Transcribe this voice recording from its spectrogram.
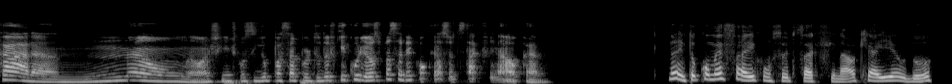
Cara, não, não. Acho que a gente conseguiu passar por tudo. Eu fiquei curioso para saber qual é o seu destaque final, cara. Não, então começa aí com o seu destaque final, que aí eu dou.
